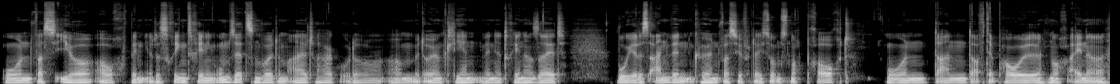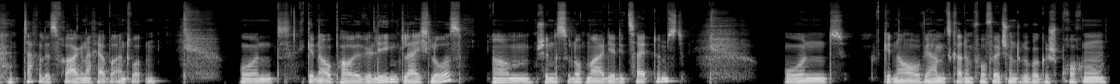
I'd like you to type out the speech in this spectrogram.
Und was ihr auch, wenn ihr das Ringtraining umsetzen wollt im Alltag oder ähm, mit euren Klienten, wenn ihr Trainer seid, wo ihr das anwenden könnt, was ihr vielleicht sonst noch braucht. Und dann darf der Paul noch eine Tacheles-Frage nachher beantworten. Und genau, Paul, wir legen gleich los. Ähm, schön, dass du nochmal dir die Zeit nimmst. Und Genau, wir haben jetzt gerade im Vorfeld schon drüber gesprochen.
